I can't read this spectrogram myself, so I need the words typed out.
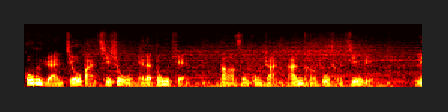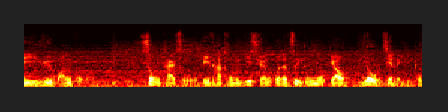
公元九百七十五年的冬天，大宋攻占南唐都城金陵，李煜亡国。宋太祖离他统一全国的最终目标又近了一步。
